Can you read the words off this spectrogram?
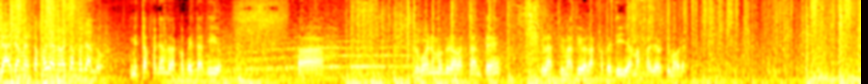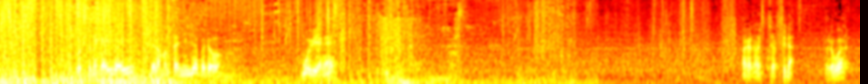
Ya, ya me está fallando, me está fallando Me está fallando la escopeta, tío Ah pero bueno, hemos durado bastante, ¿eh? Qué lástima, tío, las escopetillas Más fallado a última hora Pues que me he caído ahí De la montañilla, pero... Muy bien, ¿eh? Ha ganado este al final Pero bueno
